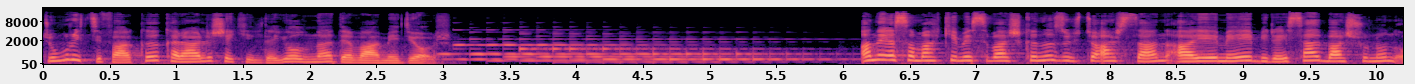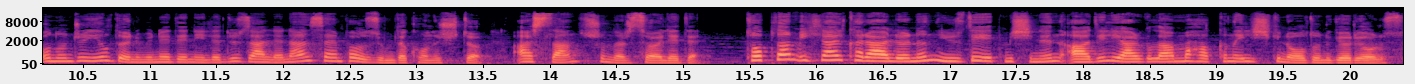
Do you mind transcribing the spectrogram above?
Cumhur İttifakı kararlı şekilde yoluna devam ediyor. Anayasa Mahkemesi Başkanı Zühtü Arslan, AYM'ye bireysel başvurunun 10. yıl dönümü nedeniyle düzenlenen sempozyumda konuştu. Arslan şunları söyledi. Toplam ihlal kararlarının %70'inin adil yargılanma hakkına ilişkin olduğunu görüyoruz.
